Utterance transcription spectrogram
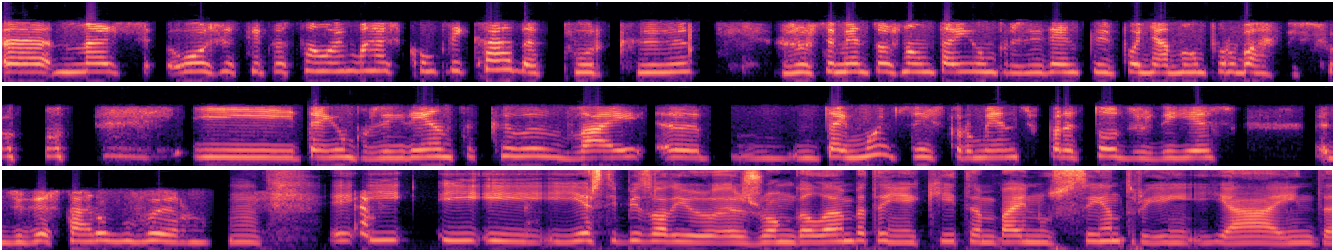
Uh, mas hoje a situação é mais complicada porque justamente hoje não tem um presidente que lhe ponha a mão por baixo. E tem um presidente que vai uh, tem muitos instrumentos para todos os dias desgastar o governo. Hum. E, e, e, este episódio, eh, João Galamba, tem aqui também no centro, e, e, há ainda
